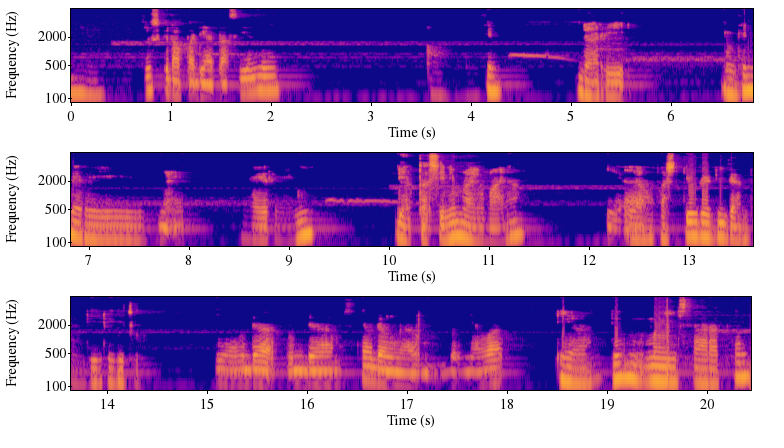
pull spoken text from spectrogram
hmm. Terus kenapa di atas ini? Mungkin dari mungkin dari Nyair. airnya ini di atas ini melayang-layang Iya. yang pasti udah digantung diri gitu Ya udah udah maksudnya udah nggak bernyawa. iya dia mengisyaratkan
